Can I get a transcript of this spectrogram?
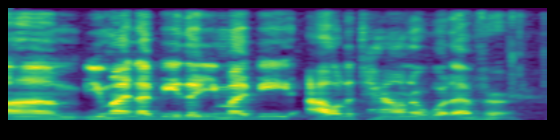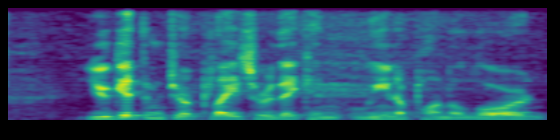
Um, you might not be there. You might be out of town or whatever. You get them to a place where they can lean upon the Lord.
